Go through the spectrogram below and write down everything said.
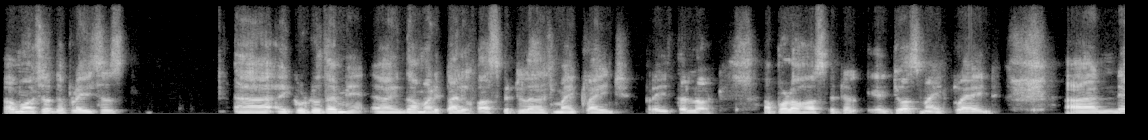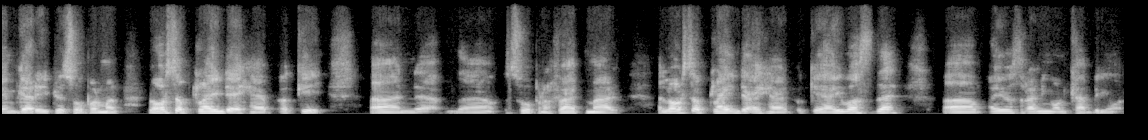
Uh, most of the places uh, I could do them uh, in the Manipal Hospital as my client. Praise the Lord. Apollo Hospital, it was my client. And MCAR, to Superman. Lots of client I have. Okay. And uh, uh, Super Fatmal. Lots of client I had. Okay. I was there. Uh, I was running on company only.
